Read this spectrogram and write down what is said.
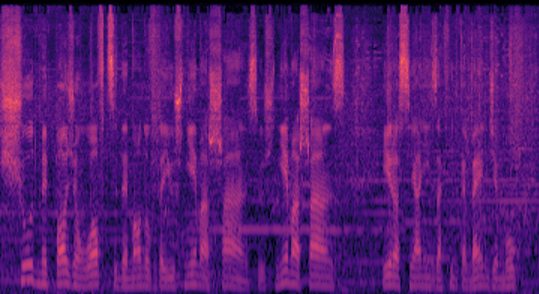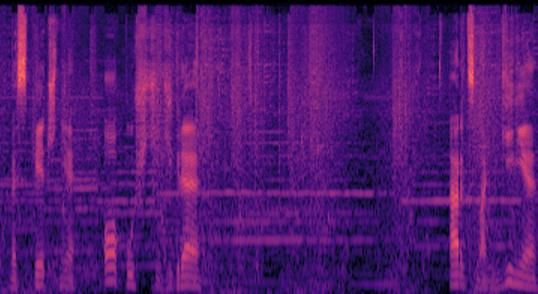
Siódmy poziom łowcy demonów, tutaj już nie ma szans, już nie ma szans i Rosjanin za chwilkę będzie mógł bezpiecznie opuścić grę. Arcmag ginie,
